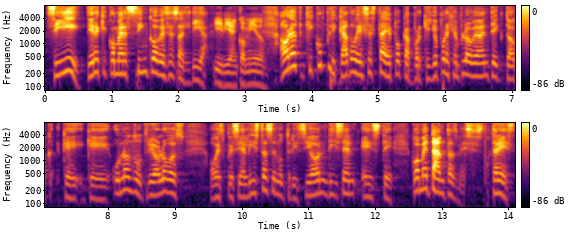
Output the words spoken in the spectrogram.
Sí, tiene que comer cinco veces al día. Y bien comido. Ahora, qué complicado es esta época, porque yo, por ejemplo, veo en TikTok que, que unos nutriólogos o especialistas en nutrición dicen, este, come tantas veces, tres.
